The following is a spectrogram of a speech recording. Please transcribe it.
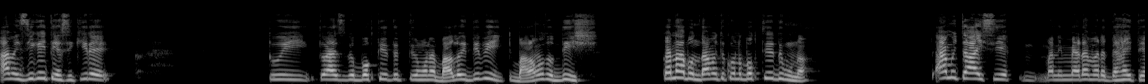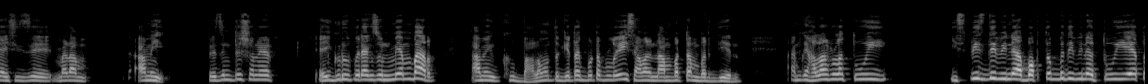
আমি জিগাইতে আছি কিরে তুই তো আজকে বক্তৃতা তুই মনে ভালোই দিবি ভালো মতো দিস। কয়, না বন্ধু, আমি তো কোনো বক্তৃতা দিব না। আমি তো আইসি মানে ম্যাডামের দেখাইতে আইসি যে, ম্যাডাম, আমি প্রেজেন্টেশনের এই গ্রুপের একজন মেম্বার, আমি খুব ভালো মতো গেট আপ গোটাপ লইছি আমার নাম্বার টাম্বার দিয়েন। আমি হালার ফালা, তুই স্পিচ দিবি না, বক্তব্য দিবি না, তুই এত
